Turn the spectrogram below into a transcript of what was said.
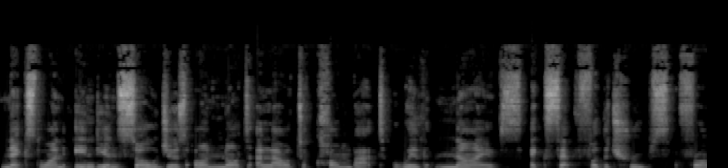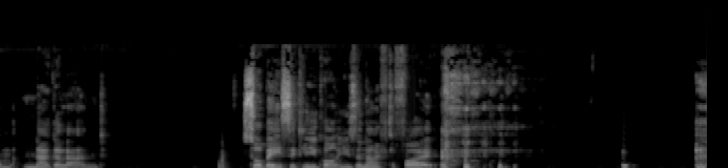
Next one Indian soldiers are not allowed to combat with knives except for the troops from Nagaland. So basically, you can't use a knife to fight.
